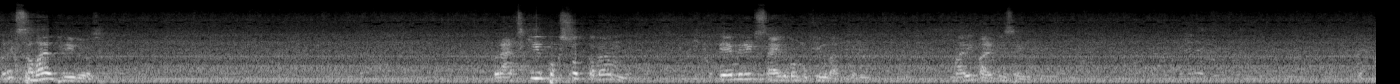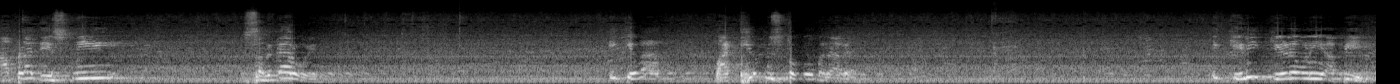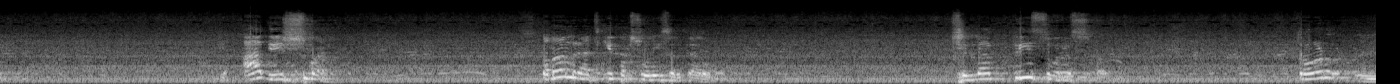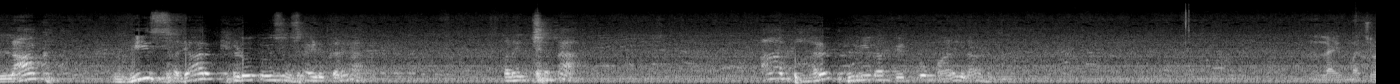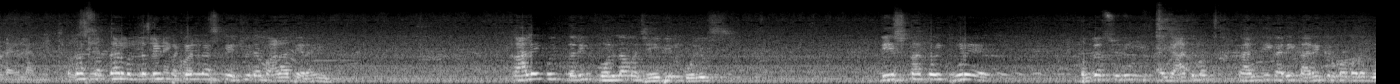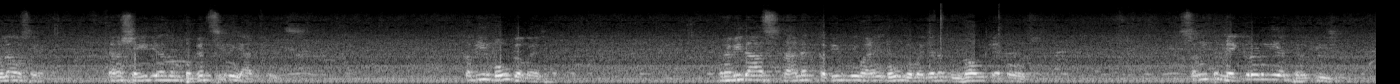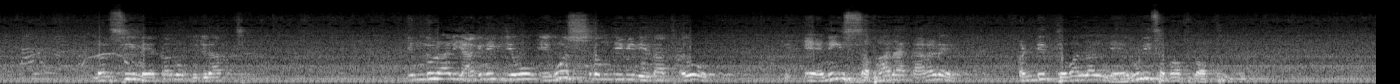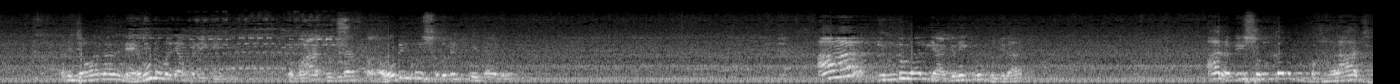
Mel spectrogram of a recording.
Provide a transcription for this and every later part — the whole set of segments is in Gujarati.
પણ એક સવાલ થઈ રહ્યો છે. રાજકીય પક્ષો તમામ બે મિનિટ સાઈડમાં મૂકીને વાત કરી. મારી પાર્ટી સહિત આપણા દેશની સરકારોએ એ કેવા પાઠ્યપુસ્તકો બનાવ્યા. એ કેવી કેળવણી આપી આ દેશમાં તમામ રાજકીય પક્ષોની સરકારો છેલ્લા ત્રીસ વર્ષમાં ત્રણ લાખ વીસ હજાર ખેડૂતોએ સુસાઇડ કર્યા. અને છતાં આ ભારત ભૂમિના પેટનું પાણી ના હતું લાઈવમાં જોડાયેલા મિત્રો સરદાર વલ્લભભાઈ પટેલના સ્ટેચ્યુને માળા પહેરાવી. કાલે કોઈ દલિત મોહલ્લામાં જય ભીમ બોલીશ દેશના કોઈ ખૂણે ભગતસિંહની યાદમાં ક્રાંતિકારી કાર્યક્રમમાં મને બોલાવશે, ત્યારે શહીદ આઝમ ભગતસિંહને યાદ કરીશ. કબીર બહુ ગમે છે. રવિદાસ નાનક કબીરની વાણી બહુ ગમે છે અને દુહાઓ કહેતો છું. સંત મેકરણની આ ધરતી છે. નરસિંહ મહેતાનું ગુજરાત છે. ઇન્દુલાલ યાજ્ઞિક જેવો એવો શ્રમજીવી નેતા થયો એની સભાના કારણે પંડિત જવાહરલાલ નહેરુની સભા ફ્લોપ થઈ અને જવાહરલાલ નહેરુને મજા પડી ગઈ કે વાહ, ગુજરાતમાં આવો બી કોઈ નેતા છે આ ઇન્દુલાલ યાજ્ઞિકનું ગુજરાત, આ રવિશંકર મહારાજ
